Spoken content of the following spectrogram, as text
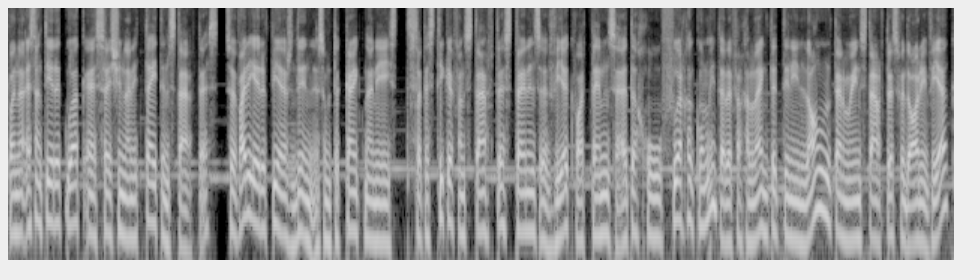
Want daar is natuurlik ook 'n seisonaliteit in sterftes. So wat die Europeërs doen is om te kyk na die statistieke van sterftes tydens 'n week waar tydens 'n hittegolf voorgekom het. Hulle vergelyk dit teen die langtermyn sterftes vir daardie week.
